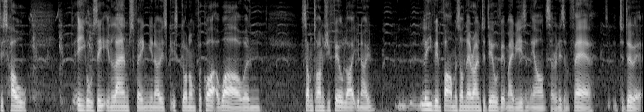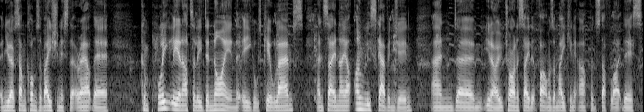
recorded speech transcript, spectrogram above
this whole eagles eating lambs thing, you know, is, is gone on for quite a while. And sometimes you feel like, you know, leaving farmers on their own to deal with it maybe isn't the answer and isn't fair to, do it. And you have some conservationists that are out there completely and utterly denying that eagles kill lambs and saying they are only scavenging and um, you know trying to say that farmers are making it up and stuff like this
